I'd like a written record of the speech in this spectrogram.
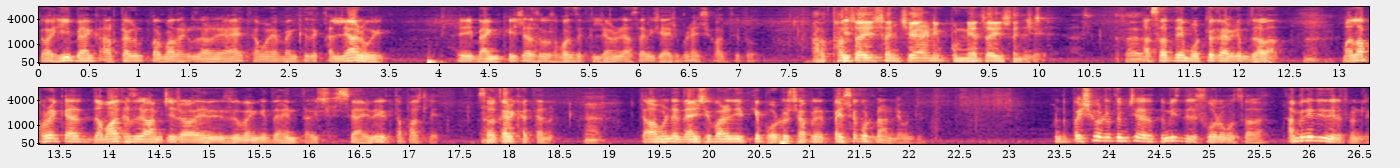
तेव्हा ही बँक अर्थाकडून परमार्थाकडे जाणारी आहे. त्यामुळे या बँकेचे कल्याण होईल. आणि बँकेच्या सर्व सभाचं कल्याण होईल असा मी जाहीरपणे आशीर्वाद देतो. अर्थाचाही संचय आणि पुण्याचाही संचय असा ते मोठं कार्यक्रम झाला. मला पुढे काय जमा खर्च आमचे जेव्हा रिझर्व्ह बँकेत आहे आहे ना तपासले. सहकारी खात्यानं. तेव्हा म्हणते ज्ञानश्री पाण्याचे इतके फोटो छापले पैसे कुठून आणले? म्हटले. म्हणतो पैसे कुठं तुमचे? तुम्हीच दिले सुवर्ण महोत्सवाला आम्ही कधी दिलेत? म्हटले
